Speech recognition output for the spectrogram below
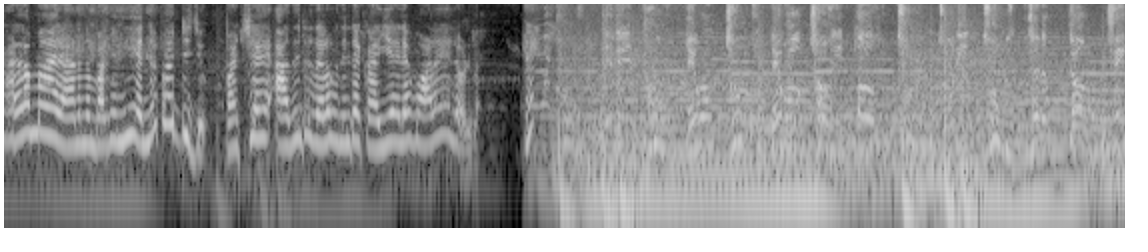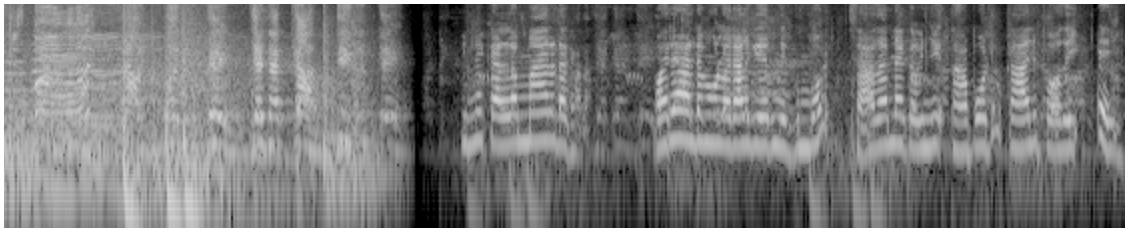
കള്ളന്മാരാണെന്നും പറഞ്ഞ് നീ എന്നെ പറ്റിച്ചു. പക്ഷേ അതിന്റെ തെളിവ് നിന്റെ കയ്യേലെ വളയലുണ്ട്. പിന്നെ കള്ളന്മാരുടെ കഥ. ഒരാളുടെ മുകളിൽ ഒരാൾ കയറി നിൽക്കുമ്പോൾ സാധാരണ കവിഞ്ഞ് താപ്പോട്ട് കാൽ പോതയും.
